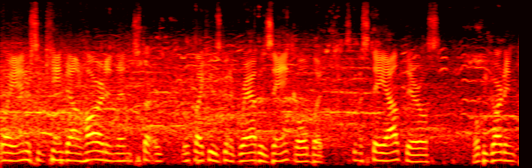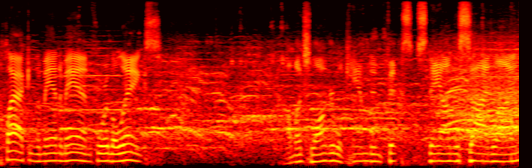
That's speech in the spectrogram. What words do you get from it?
Boy, Anderson came down hard and then start, looked like he was going to grab his ankle, but he's going to stay out there. He'll, he'll be guarding Plack in the man-to-man -man for the Lynx. How much longer will Camden Phipps stay on the sideline?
